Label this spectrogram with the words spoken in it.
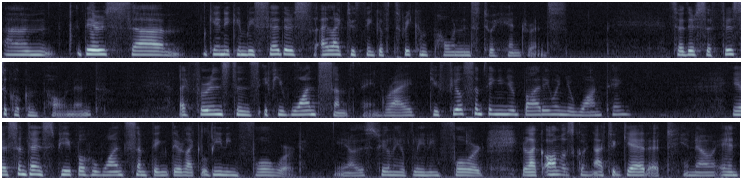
Um, there's, um, again, it can be said there's, I like to think of three components to a hindrance. So there's a physical component. Like, for instance, if you want something, right? Do you feel something in your body when you're wanting? You know, sometimes people who want something, they're like leaning forward. You know, this feeling of leaning forward. You're like almost going out to get it, you know. And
